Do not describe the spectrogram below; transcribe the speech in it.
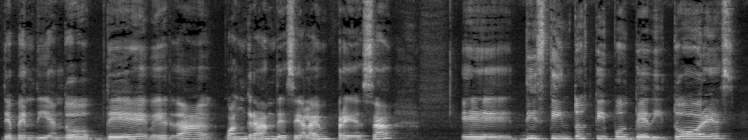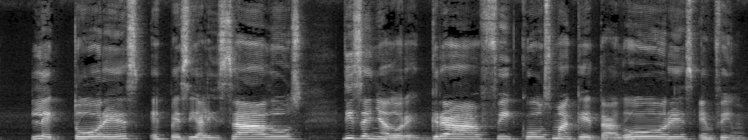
dependiendo de, ¿verdad?, cuán grande sea la empresa, eh, distintos tipos de editores, lectores especializados, diseñadores gráficos, maquetadores, en fin.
